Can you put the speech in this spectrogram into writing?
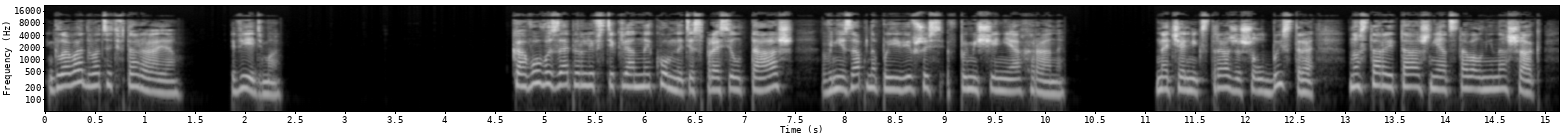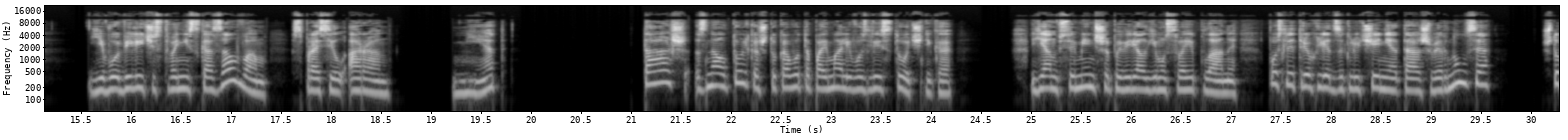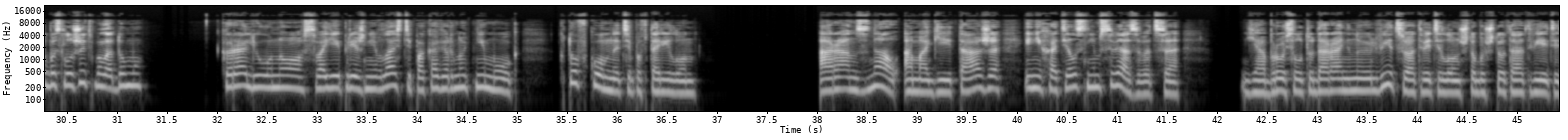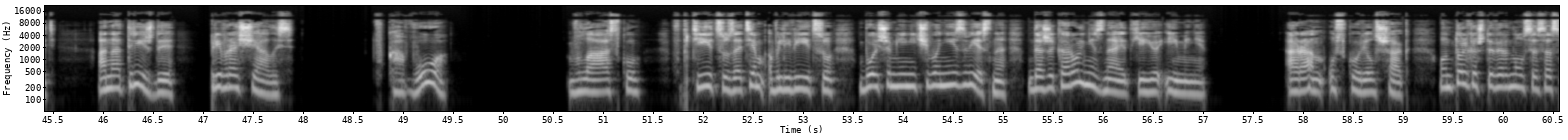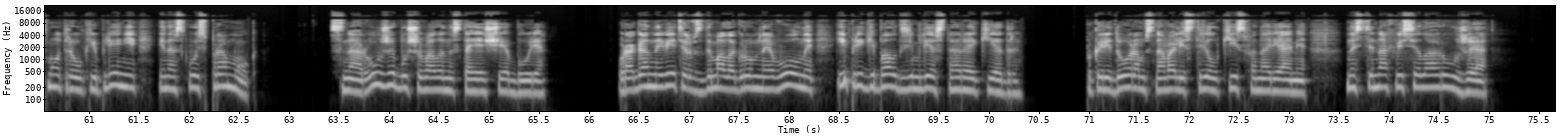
Глава 22. Ведьма. «Кого вы заперли в стеклянной комнате?» — спросил Тааш, внезапно появившись в помещении охраны. Начальник стражи шел быстро, но старый Тааш не отставал ни на шаг. «Его Величество не сказал вам?» — спросил Аран. «Нет». Тааш знал только, что кого-то поймали возле источника. Ян все меньше поверял ему свои планы. После трех лет заключения Тааш вернулся — чтобы служить молодому королю, но своей прежней власти пока вернуть не мог. «Кто в комнате?» — повторил он. Аран знал о магии Тажа и не хотел с ним связываться. «Я бросил туда раненую львицу», — ответил он, чтобы что-то ответить. Она трижды превращалась. «В кого?» «В ласку, в птицу, затем в львицу. Больше мне ничего не известно, даже король не знает ее имени». Аран ускорил шаг. Он только что вернулся с осмотра укреплений и насквозь промок. Снаружи бушевала настоящая буря. Ураганный ветер вздымал огромные волны и пригибал к земле старые кедры. По коридорам сновали стрелки с фонарями, на стенах висело оружие.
